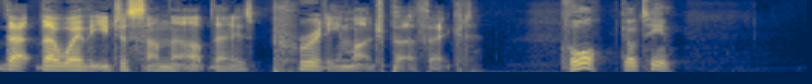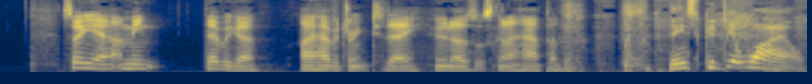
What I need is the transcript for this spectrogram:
That that way that you just sum that up then is pretty much perfect. Cool. Go team. So yeah, I mean, there we go. I have a drink today. Who knows what's going to happen? Things could get wild.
